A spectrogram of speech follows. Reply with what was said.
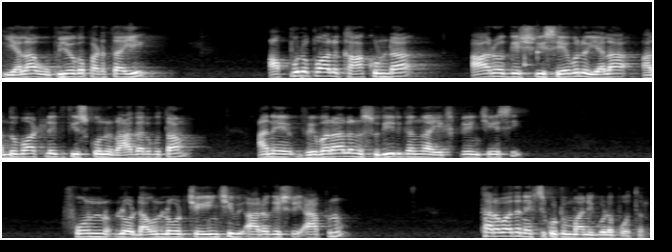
ఎలా ఉపయోగపడతాయి? అప్పుల పాలు కాకుండా ఆరోగ్యశ్రీ సేవలు ఎలా అందుబాటులోకి తీసుకొని రాగలుగుతాం? అనే వివరాలను సుదీర్ఘంగా ఎక్స్ప్లెయిన్ చేసి ఫోన్లో డౌన్లోడ్ చేయించి ఆరోగ్యశ్రీ యాప్ను తర్వాత నెక్స్ట్ కుటుంబానికి కూడా పోతారు.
